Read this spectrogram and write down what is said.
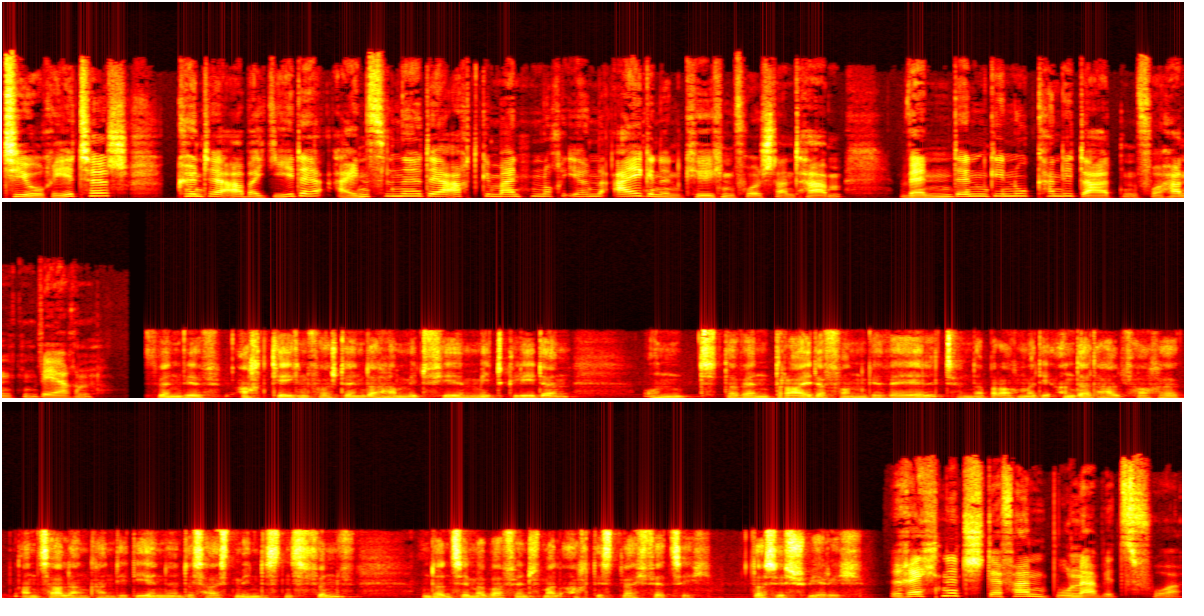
Theoretisch könnte aber jede einzelne der acht Gemeinden noch ihren eigenen Kirchenvorstand haben, wenn denn genug Kandidaten vorhanden wären. Wenn wir acht Kirchenvorstände haben mit vier Mitgliedern, und da werden drei davon gewählt. Und da brauchen wir die anderthalbfache Anzahl an Kandidierenden, das heißt mindestens fünf. Und dann sind wir bei fünf mal acht ist gleich 40. Das ist schwierig. Rechnet Stefan Bonawitz vor.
